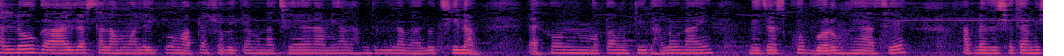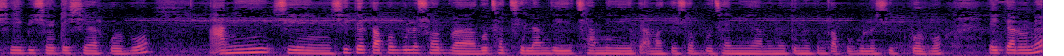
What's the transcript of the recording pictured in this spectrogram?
হ্যালো গাইজ আসসালামু আলাইকুম আপনার সবাই কেমন আছেন? আমি আলহামদুলিল্লাহ ভালো ছিলাম। এখন মোটামুটি ভালো নাই। মেজাজ খুব গরম হয়ে আছে। আপনাদের সাথে আমি সেই বিষয়টা শেয়ার করব। আমি শীতের কাপড়গুলো সব গোছাচ্ছিলাম যে ঈদ, সামনে ঈদ, আমাকে সব গোছায় নিয়ে আমি নতুন নতুন কাপড়গুলো শিফট করব। এই কারণে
